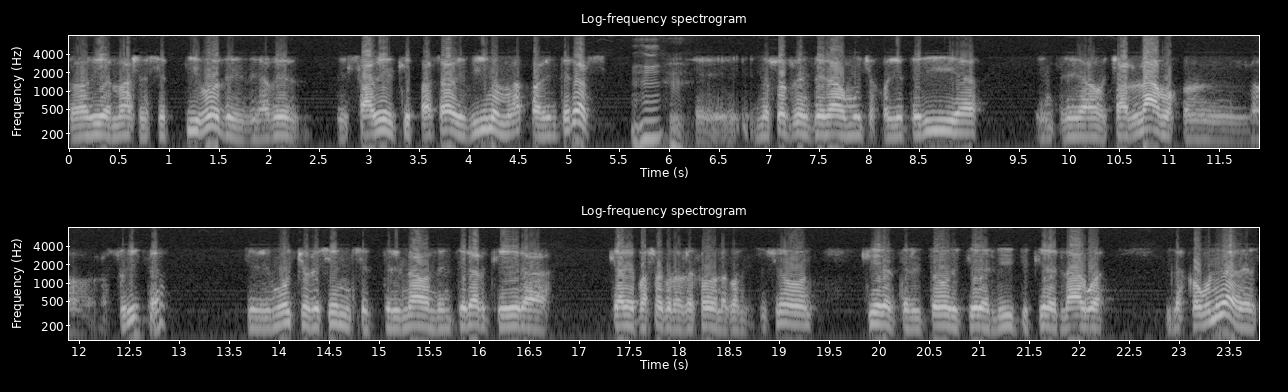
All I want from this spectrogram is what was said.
todavía más receptivo de, de haber de saber qué pasaba y vino más para enterarse. Ujú. Eh, nosotros entregamos muchas joyeterías, entregamos, charlamos con lo- los turistas, que muchos recién se terminaban de enterar que era, qué había pasado con la reforma de la Constitución, qué era el territorio, qué era el litio, qué era el agua, y las comunidades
